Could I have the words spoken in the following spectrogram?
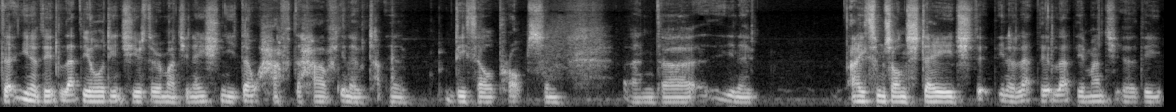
that you know they let the audience use their imagination. You don't have to have you know, t- you know detailed props and and uh, you know items on stage. That, you know let the let the imagine uh, the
